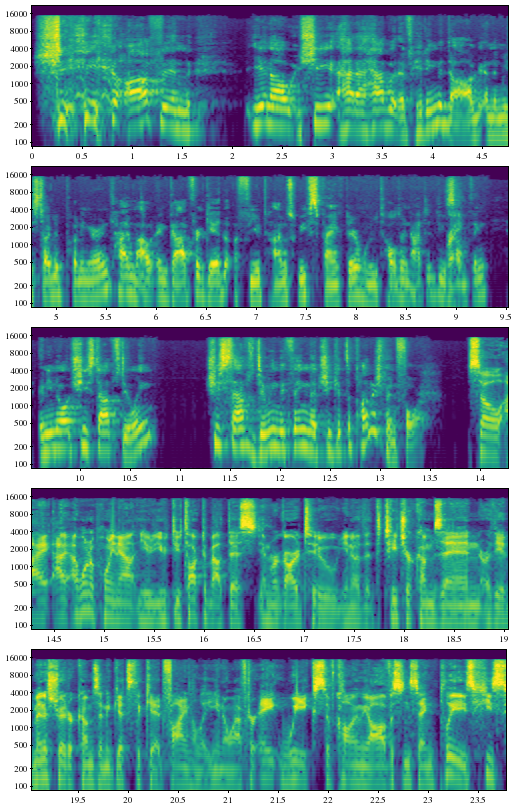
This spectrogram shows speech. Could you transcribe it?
she often you know she had a habit of hitting the dog and then we started putting her in timeout and god forbid a few times we've spanked her when we told her not to do right. something. And you know what she stops doing? She stops doing the thing that she gets a punishment for so I, I, I want to point out you, you, you talked about this in regard to you know that the teacher comes in or the administrator comes in and gets the kid finally you know after eight weeks of calling the office and saying please he's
